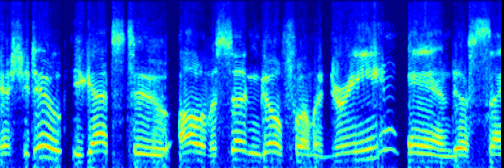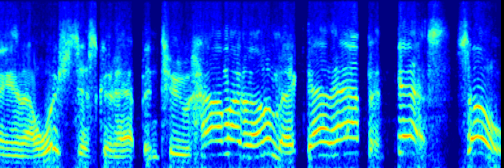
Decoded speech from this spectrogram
Yes, you do. You got to all of a sudden go from a dream and just saying, I wish this could happen to how am I going to make that happen? Yes. So,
